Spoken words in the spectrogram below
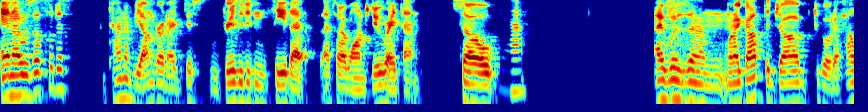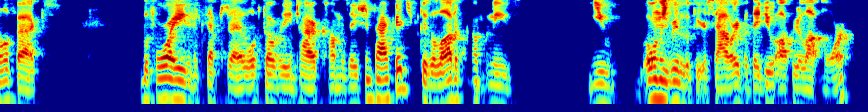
And I was also just kind of younger, and I just really didn't see that that's what I wanted to do right then. So Yeah. I was um when I got the job to go to Halifax. Before I even accepted it, I looked over the entire compensation package because a lot of companies you only really look at your salary, but they do offer you a lot more.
